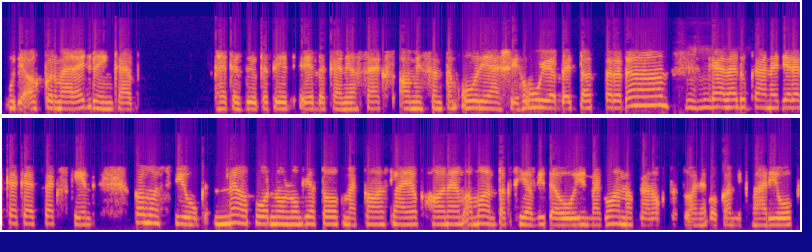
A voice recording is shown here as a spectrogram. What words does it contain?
ugye akkor már egyre inkább elkezd őket érdekelni a szex, ami szerintem óriási, újabb egy tattaradam, uh-huh. kell edukálni a gyerekeket szexként. Kamaszfiúk, ne a pornológjatok, meg kamaszlányok, hanem a mantakcia videói, meg vannak olyan oktatóanyagok, amik már jók.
